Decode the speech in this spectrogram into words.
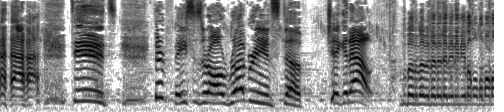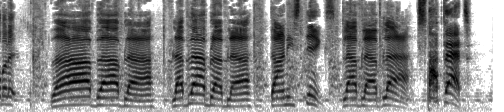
Dudes, their faces are all rubbery and stuff. Check it out. Blah, blah, blah. Blah, blah, blah. Blah. Donnie stinks. Blah, blah, blah. Stop that!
